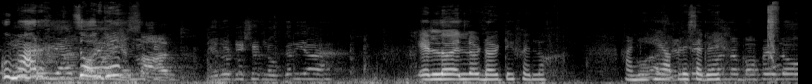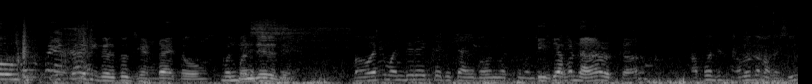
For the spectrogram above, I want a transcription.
Kumar Chorge. Yellow T shirt लवकर या. येल्लो येल्लो डर्टी फेलो आणि हे आपले सगळे. झेंडा आहे तो. मंदिर आहे भवानी मंदिर आहे का तिथे आहे भवन मंदिर तिथे आपण जाणार आहोत का? आपण तिथे थांबलो मागाशी?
